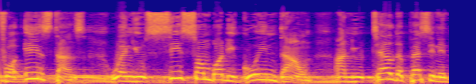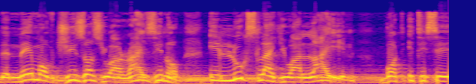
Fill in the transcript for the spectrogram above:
For instance, when you see somebody going down and you tell the person in the name of Jesus you are rising up, it looks like you are lying but it is a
